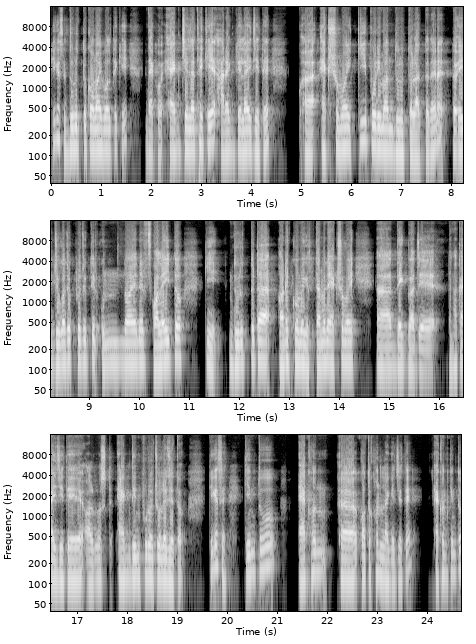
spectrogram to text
ঠিক আছে? দূরত্ব কমায় বলতে কি? দেখো এক জেলা থেকে আরেক জেলায় যেতে এক সময় কি পরিমাণ দূরত্ব লাগতো, তাই না? তো এই যোগাযোগ প্রযুক্তির উন্নয়নের ফলেই তো কি দূরত্বটা অনেক কমে গেছে। তার মানে একসময় দেখবা যে ঢাকায় যেতে অলমোস্ট একদিন পুরো চলে যেত। ঠিক আছে? কিন্তু এখন কতক্ষণ লাগে যেতে? এখন কিন্তু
